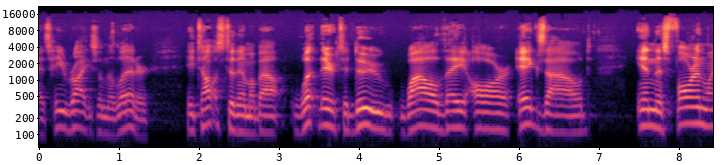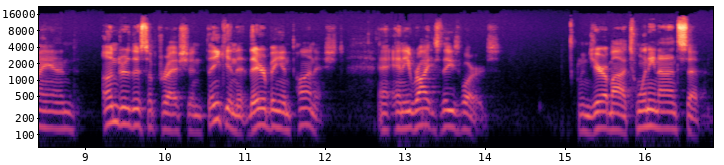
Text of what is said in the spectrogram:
as he writes in the letter. He talks to them about what they're to do while they are exiled in this foreign land under this oppression, thinking that they're being punished. And, and he writes these words in Jeremiah 29 7.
